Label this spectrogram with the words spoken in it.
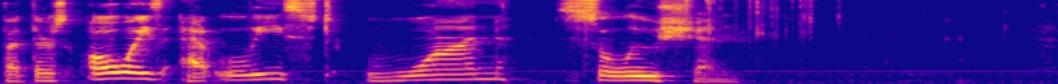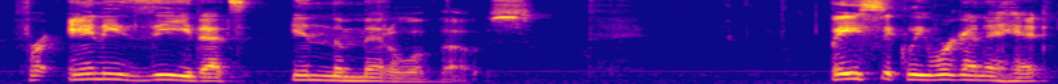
but there's always at least one solution for any z that's in the middle of those. Basically, we're going to hit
